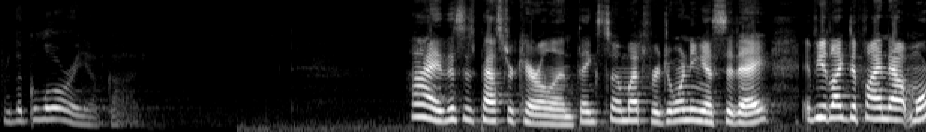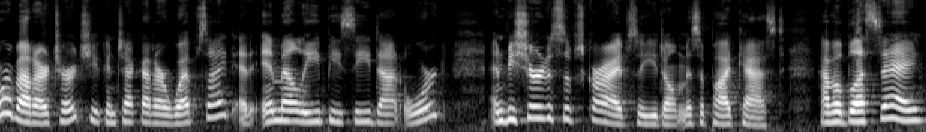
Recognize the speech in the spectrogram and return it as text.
for the glory of God. Hi, this is Pastor Carolyn. Thanks so much for joining us today. If you'd like to find out more about our church, you can check out our website at mlepc.org and be sure to subscribe so you don't miss a podcast. Have a blessed day.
